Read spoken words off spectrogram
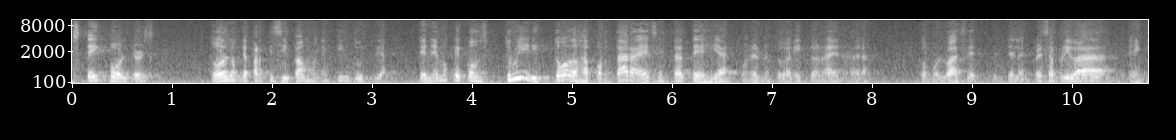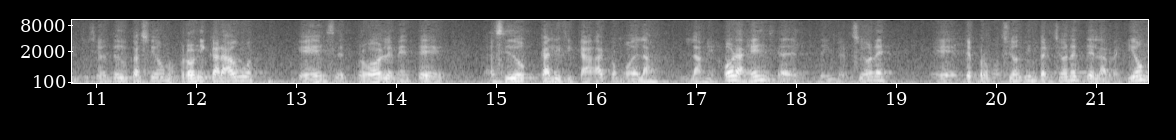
stakeholders, todos los que participamos en esta industria, tenemos que construir y todos aportar a esa estrategia, poner nuestro granito en la arena, ¿verdad? Como lo hace de la empresa privada, las instituciones de educación, Pro Nicaragua, que es eh, probablemente ha sido calificada como de la, mejor agencia de, de inversiones, eh, de promoción de inversiones de la región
